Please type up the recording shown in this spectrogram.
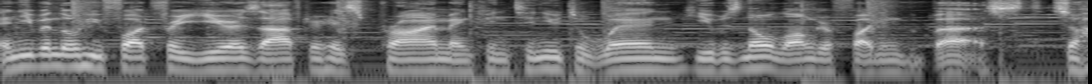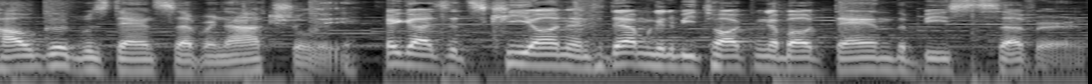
and even though he fought for years after his prime and continued to win, he was no longer fighting the best. So how good was Dan Severn actually? Hey guys, it's Kiiyon, and today I'm going to be talking about Dan the Beast Severn.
